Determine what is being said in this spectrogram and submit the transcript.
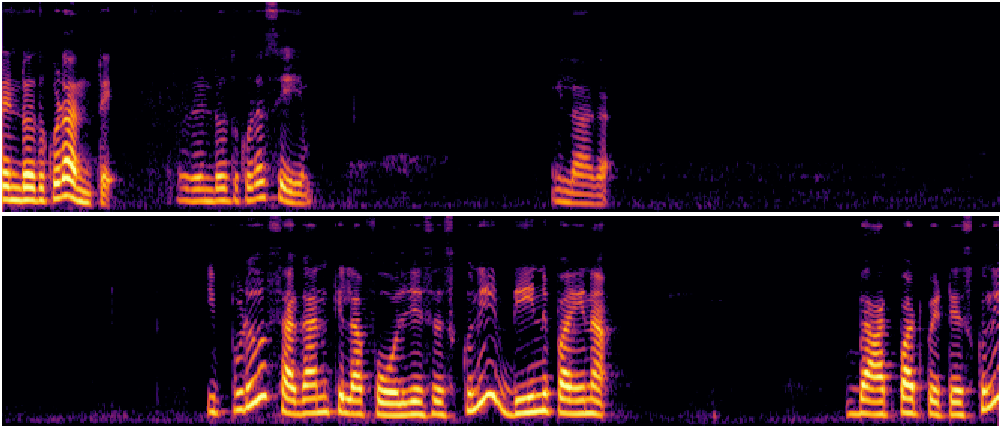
రెండోది కూడా అంతే. రెండోది కూడా సేమ్ ఇలాగా. ఇప్పుడు సగానికి ఇలా ఫోల్డ్ చేసేసుకుని దీనిపైన బ్యాక్ పార్ట్ పెట్టేసుకుని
